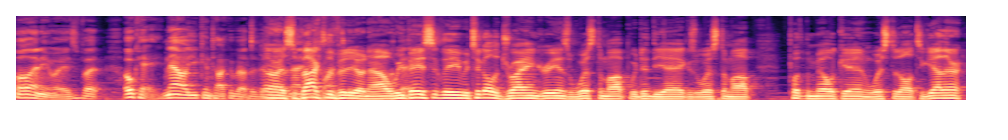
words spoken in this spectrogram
Well, anyways, but okay. Now you can talk about the video. All right, so back to the video now. We basically we took all the dry ingredients, whisked them up. We did the eggs, whisked them up, put the milk in, whisk it all together.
